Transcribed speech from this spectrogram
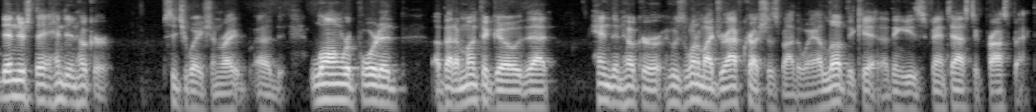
Then there's the Hendon Hooker situation, right? Uh, long reported about a month ago that Hendon Hooker, who's one of my draft crushes, by the way, I love the kid. I think he's a fantastic prospect.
